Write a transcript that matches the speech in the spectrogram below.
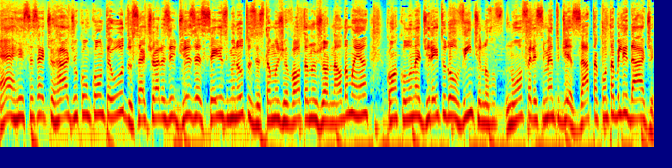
RC7 Rádio com conteúdo, 7 horas e 16 minutos. Estamos de volta no Jornal da Manhã com a coluna Direito do Ouvinte no, no oferecimento de exata contabilidade,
